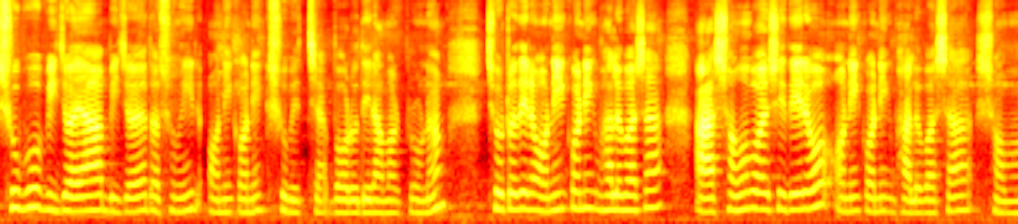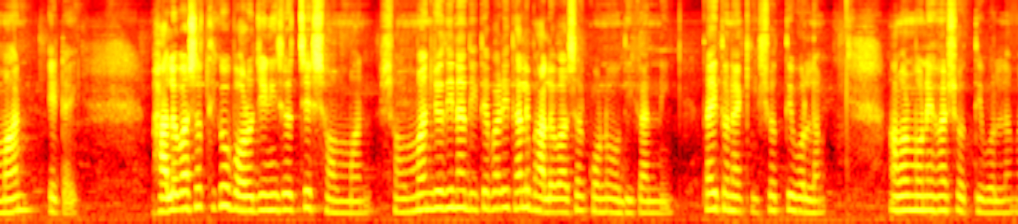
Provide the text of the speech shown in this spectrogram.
শুভ বিজয়া বিজয়া দশমীর অনেক অনেক শুভেচ্ছা, বড়দের আমার প্রণাম, ছোটদের অনেক অনেক ভালোবাসা, আর সমবয়সীদেরও অনেক অনেক ভালোবাসা, সম্মান এটাই। ভালোবাসার থেকেও বড় জিনিস হচ্ছে সম্মান। সম্মান যদি না দিতে পারি, তাহলে ভালোবাসার কোনো অধিকার নেই। তাই তো নাকি? সত্যি বললাম। আমার মনে হয় সত্যি বললাম।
